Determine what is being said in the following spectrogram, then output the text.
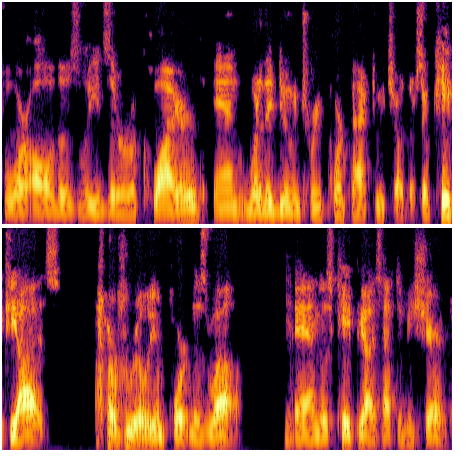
for all of those leads that are required? And what are they doing to report back to each other? So KPIs are really important as well. Yeah. And those KPIs have to be shared.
